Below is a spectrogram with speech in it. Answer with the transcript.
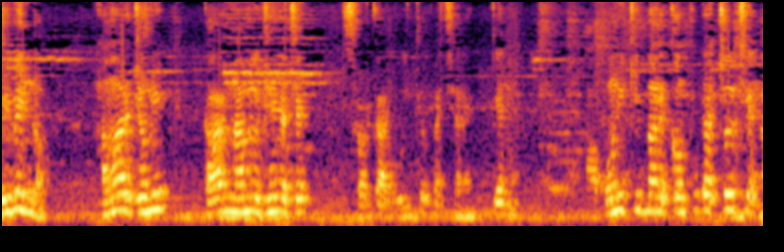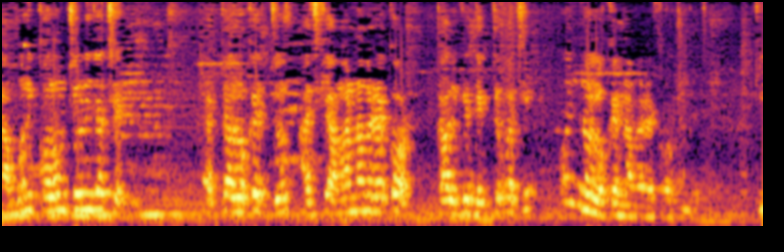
বিভিন্ন, আমার জমি কার নামে উঠে যাচ্ছে সরকার বুঝতে পারছে না কেন? আপনি কি মানে কম্পিউটার চলছে আপনি কলম চলে যাচ্ছে? একটা লোকের আজকে আমার নামে রেকর্ড কালকে দেখতে পাচ্ছি, অন্য লোকের নামে রেকর্ড হয়ে গেছে। কি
